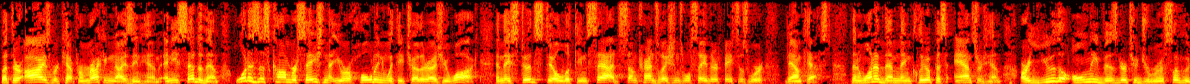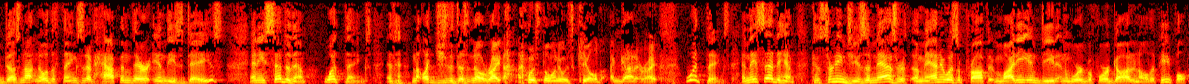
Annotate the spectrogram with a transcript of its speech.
But their eyes were kept from recognizing him. And he said to them, What is this conversation that you are holding with each other as you walk? And they stood still looking sad. Some translations will say their faces were downcast. Then one of them, named Cleopas, answered him, Are you the only visitor to Jerusalem who does not know the things that have happened there in these days? And he said to them, What things? And not like Jesus doesn't know, right? I was the one who was killed. I got it, right? What things? And they said to him, Concerning Jesus of Nazareth, a man who was a prophet, mighty indeed in deed and word before God and all the people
